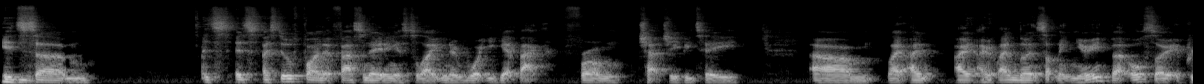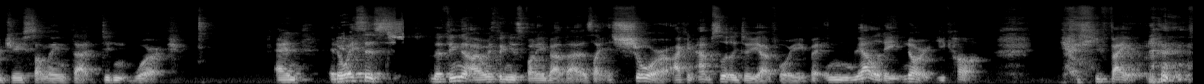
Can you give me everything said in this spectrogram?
it's um, it's it's I still find it fascinating as to like you know what you get back from ChatGPT. Um, like I, I I learned something new, but also it produced something that didn't work. And it always says the thing that I always think is funny about that is like, sure, I can absolutely do that for you, but in reality, no, you can't. you failed.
